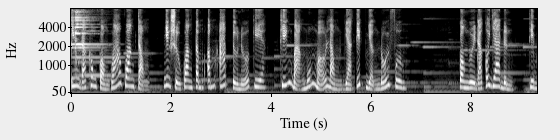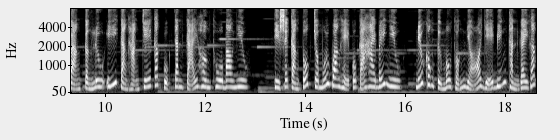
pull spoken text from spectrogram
yêu đã không còn quá quan trọng nhưng sự quan tâm ấm áp từ nửa kia khiến bạn muốn mở lòng và tiếp nhận đối phương. Còn người đã có gia đình thì bạn cần lưu ý càng hạn chế các cuộc tranh cãi hơn thua bao nhiêu, thì sẽ càng tốt cho mối quan hệ của cả hai bấy nhiêu, nếu không từ mâu thuẫn nhỏ dễ biến thành gay gắt,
